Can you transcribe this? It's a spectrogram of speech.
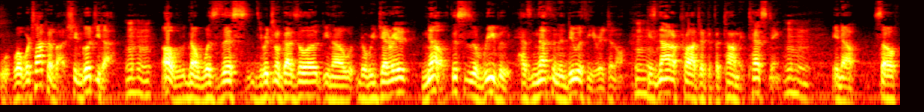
what we're talking about, Shin Gojira. Mm-hmm. Oh no, was this the original Godzilla? You know, regenerated? No, this is a reboot. Has nothing to do with the original. He's not a project of atomic testing. You know, so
